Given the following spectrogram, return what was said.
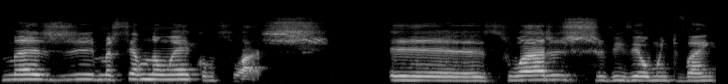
mas Marcelo não é como Soares Uh, Soares viveu muito bem,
